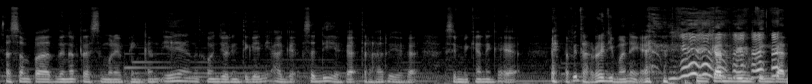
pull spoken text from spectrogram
eh, sempat dengar testimoni Pinkan, iya yang Conjuring 3 ini agak sedih ya kak, terharu ya kak. Si Pinkan yang kayak, eh tapi terharu di mana ya? Pinkan, Bing Pinkan.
